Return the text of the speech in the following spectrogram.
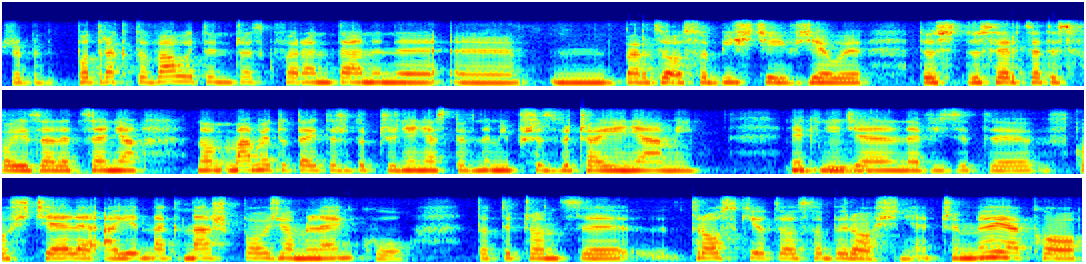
żeby potraktowały ten czas kwarantanny y, bardzo osobiście i wzięły do, do serca te swoje zalecenia. No, mamy tutaj też do czynienia z pewnymi przyzwyczajeniami, jak mhm. niedzielne wizyty w kościele, a jednak nasz poziom lęku dotyczący troski o te osoby rośnie. Czy my jako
